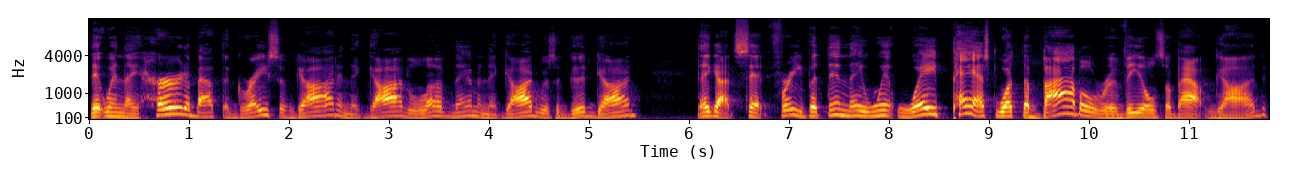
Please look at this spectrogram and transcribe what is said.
that when they heard about the grace of God and that God loved them and that God was a good God, they got set free. But then they went way past what the Bible reveals about God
